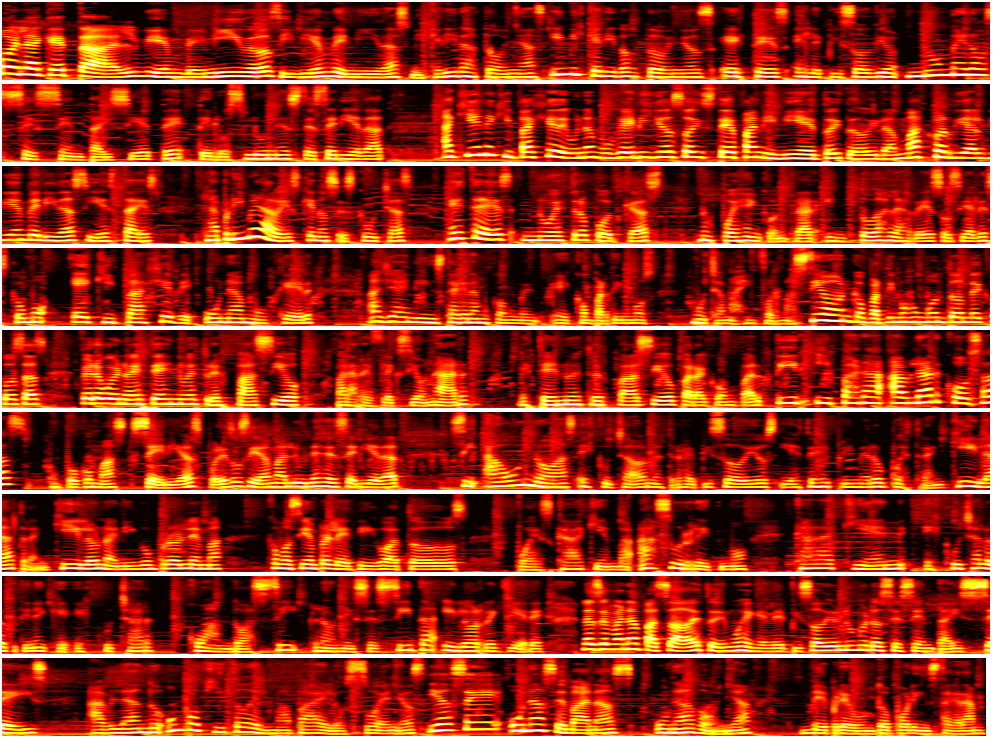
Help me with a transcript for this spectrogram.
Hola, ¿qué tal? Bienvenidos y bienvenidas, mis queridas doñas y mis queridos doños. Este es el episodio número 67 de los lunes de seriedad, aquí en Equipaje de una Mujer y yo soy Stephanie Nieto y te doy la más cordial bienvenida si esta es la primera vez que nos escuchas. Este es nuestro podcast. Nos puedes encontrar en todas las redes sociales como Equipaje de una Mujer. Allá en Instagram eh, compartimos mucha más información, compartimos un montón de cosas, pero bueno, este es nuestro espacio para reflexionar, este es nuestro espacio para compartir y para hablar cosas un poco más serias, por eso se llama lunes de seriedad. Si aún no has escuchado nuestros episodios y este es el primero, pues tranquila, tranquilo, no hay ningún problema. Como siempre les digo a todos, pues cada quien va a su ritmo, cada quien escucha lo que tiene que escuchar cuando así lo necesita y lo requiere. La semana pasada estuvimos en el episodio número 66 hablando un poquito del mapa de los sueños y hace unas semanas una doña me preguntó por Instagram,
